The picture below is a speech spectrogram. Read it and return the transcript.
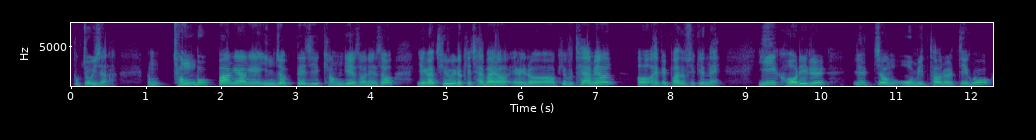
북쪽이잖아. 그럼 정북 방향에 인접대지 경계선에서 얘가 뒤로 이렇게 잘 봐요. 얘가 이렇게 후퇴하면 어, 햇빛 받을 수 있겠네. 이 거리를 1.5m를 뛰고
